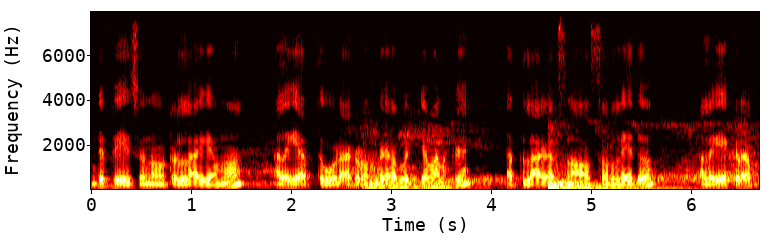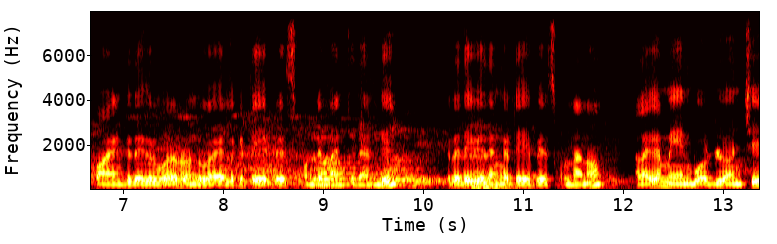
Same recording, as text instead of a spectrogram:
అంటే ఫేస్ న్యూట్రల్ లాగాము. అలాగే ఎత్త కూడా అక్కడ ఉంది కాబట్టి మనకి ఎత్త లాగాల్సిన అవసరం లేదు. అలాగే ఇక్కడ పాయింట్ దగ్గర కూడా రెండు వైర్లకి టేప్ వేసుకుంటే మంచిదండి. ఇక్కడ విధంగా టేప్ వేసుకున్నాను. అలాగే మెయిన్ బోర్డులోంచి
